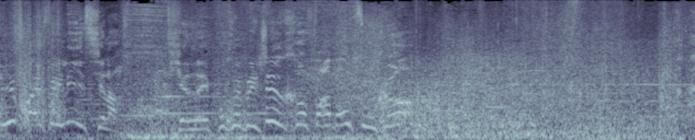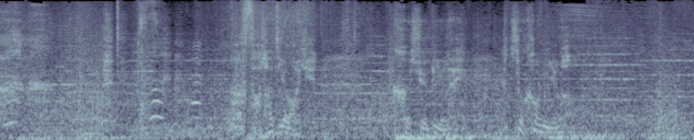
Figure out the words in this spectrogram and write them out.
别白费力气了。天雷不会被任何法宝阻隔。法拉第老爷，科学避雷就靠你了。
